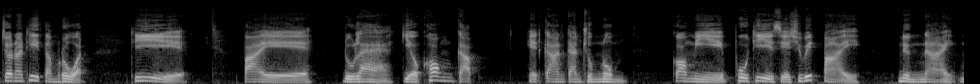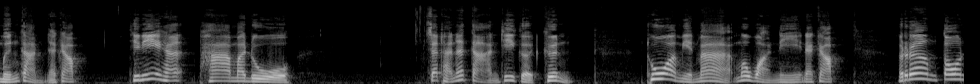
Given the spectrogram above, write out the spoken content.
เจ้าหน้าที่ตำรวจที่ไปดูแลเกี่ยวข้องกับเหตุการณ์การชุมนุม ก็มีผู้ที่เสียชีวิตไปหนึ่งนายเหมือนกันนะครับ ทีนี้ฮะพามาดูสถานการณ์ที่เกิดขึ้น ทั่วเมียนมาเมื่อวานนี้นะครับ เริ่มต้น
